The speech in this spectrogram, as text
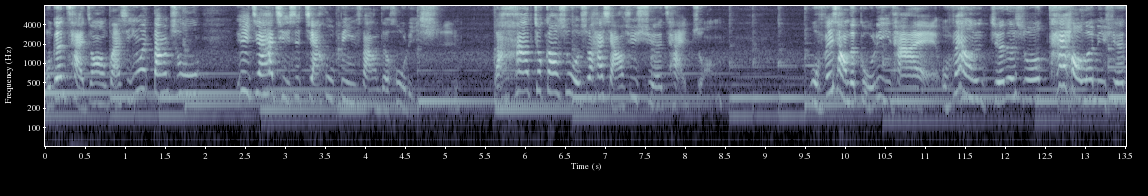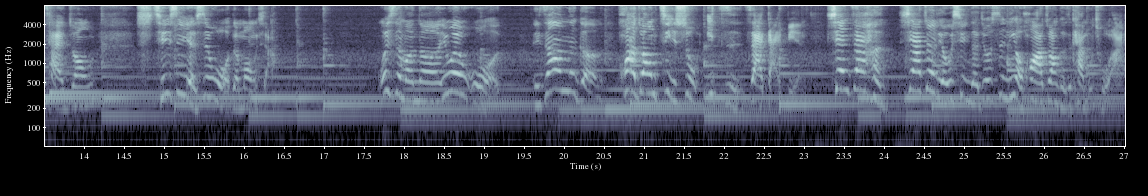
我跟彩妆的关系，因为当初玉佳她其实是加护病房的护理师，然后她就告诉我说她想要去学彩妆。我非常的鼓励他，哎，我非常觉得说太好了，你学彩妆，其实也是我的梦想。为什么呢？因为我你知道那个化妆技术一直在改变，现在很现在最流行的就是你有化妆可是看不出来，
